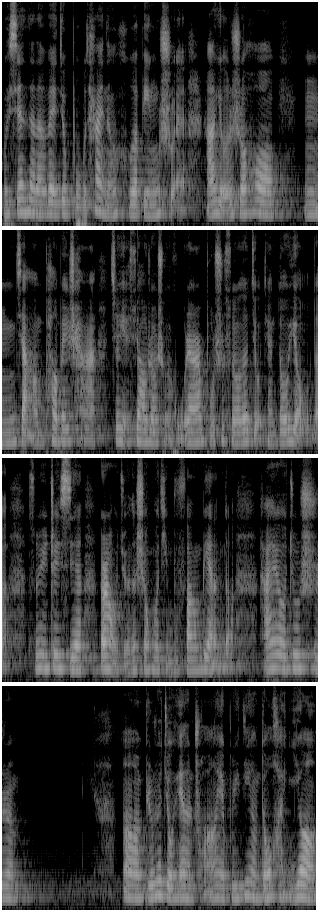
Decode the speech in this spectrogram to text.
我现在的胃就不太能喝冰水，然后有的时候，嗯，你想泡杯茶，其实也需要热水壶，然而不是所有的酒店都有的，所以这些让我觉得生活挺不方便的。还有就是，嗯，比如说酒店的床也不一定都很硬。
